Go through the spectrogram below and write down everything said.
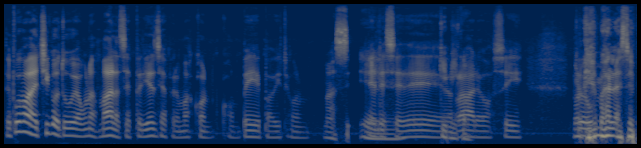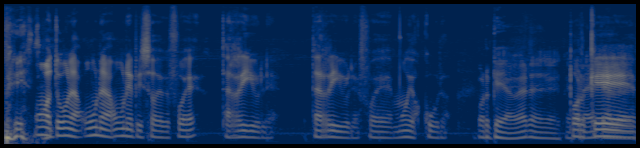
Después más de chico tuve algunas malas experiencias, pero más con, con Pepa, ¿viste? Con más... eh, LSD, químico. raro, sí. ¿Por qué malas experiencias? No, tuve una, una, un episodio que fue terrible, terrible, fue muy oscuro. ¿Por qué? A ver... eh, Porque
